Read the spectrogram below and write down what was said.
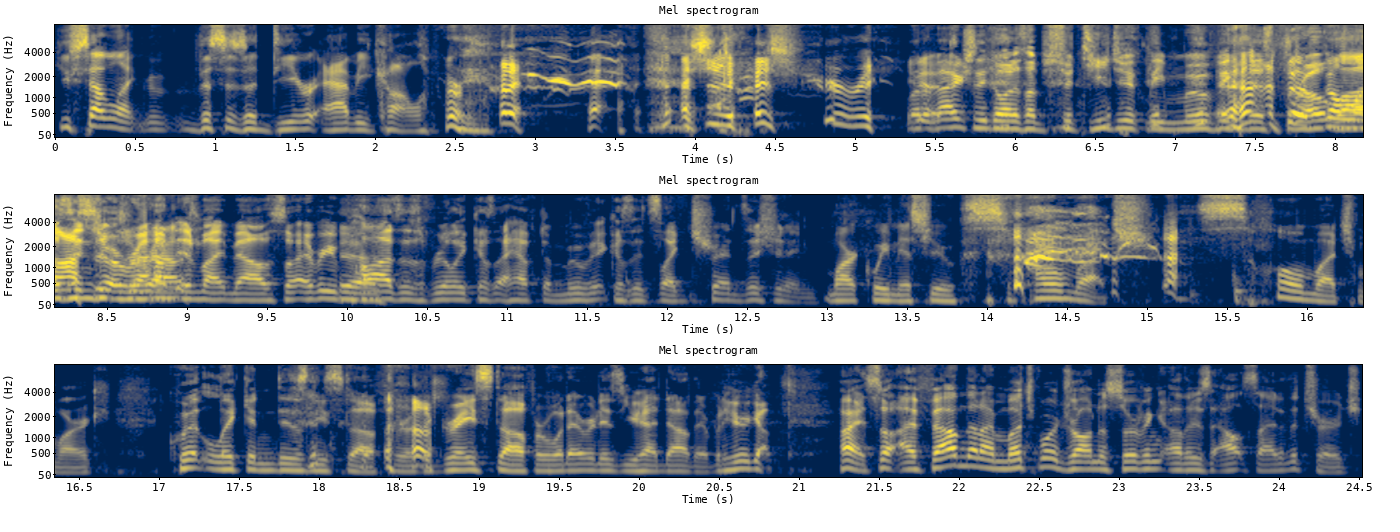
you sound like this is a Dear Abby column. or whatever. I should, I should read What. I'm actually doing is I'm strategically moving this throat the lozenge lozenge around, around. in my mouth. So every pause is really because I have to move it because it's like transitioning Mark, we miss you. so much, so much. Mark, quit licking Disney stuff or the gray stuff or whatever it is you had down there. But here we go. All right, so I found that I'm much more drawn to serving others outside of the church,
